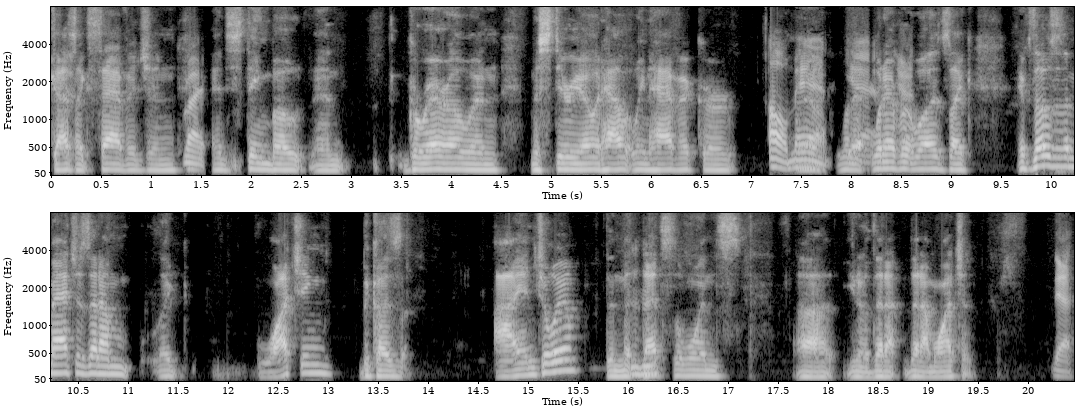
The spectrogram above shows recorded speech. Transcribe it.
guys like Savage and right. and Steamboat and Guerrero and Mysterio at Halloween Havoc or Oh man, whatever, yeah, whatever yeah. it was. Like, if those are the matches that I'm like watching because I enjoy them, then th- Mhm. that's the ones uh, you know that I that I'm watching. Yeah.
